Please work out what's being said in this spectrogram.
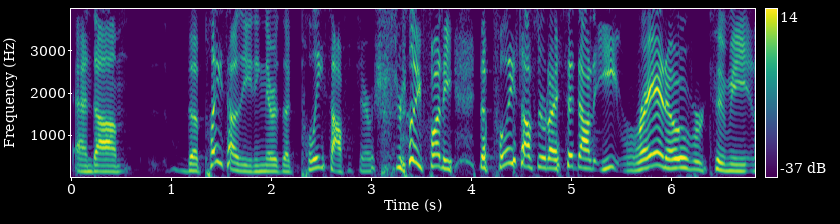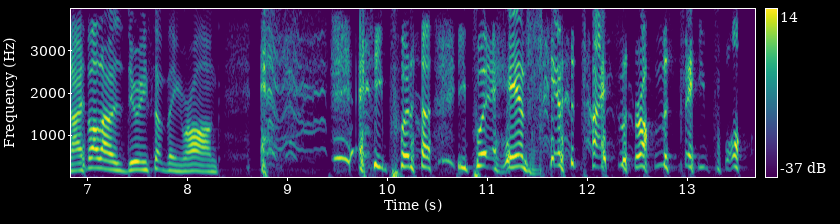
And um, the place I was eating, there was a police officer, which was really funny. The police officer, when I sat down to eat, ran over to me, and I thought I was doing something wrong. and he put a he put hand sanitizer on the table.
